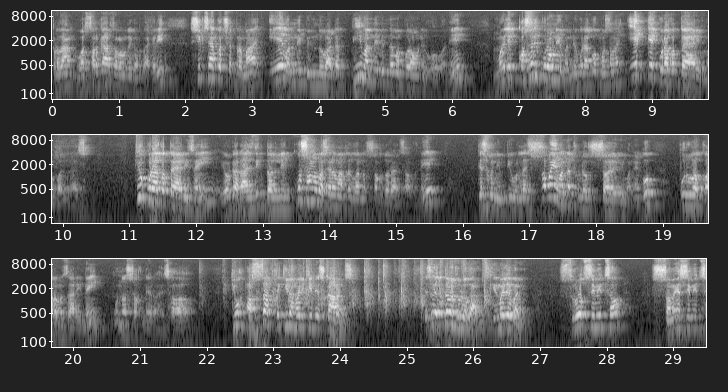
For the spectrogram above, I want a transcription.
प्रधान वा सरकार चलाउँदै गर्दाखेरि शिक्षाको क्षेत्रमा ए भन्ने बिन्दुबाट बी भन्ने बिन्दुमा पुर्याउने हो भने मैले कसरी पुर्याउने भन्ने कुराको मसँग एक एक कुराको तयारी हुनुपर्ने रहेछ। त्यो कुराको तयारी चाहिँ एउटा राजनीतिक दलले कोसँग बसेर मात्र गर्न सक्दो रहेछ भने त्यसको निम्ति उसलाई सबैभन्दा ठुलो सहयोगी भनेको पूर्व कर्मचारी नै हुन सक्ने रहेछ। त्यो असाध्य किन मैले किन यसको कारण छ? यसको एकदमै ठुलो कारण छ। किन मैले भने स्रोत सीमित छ समय सीमित छ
